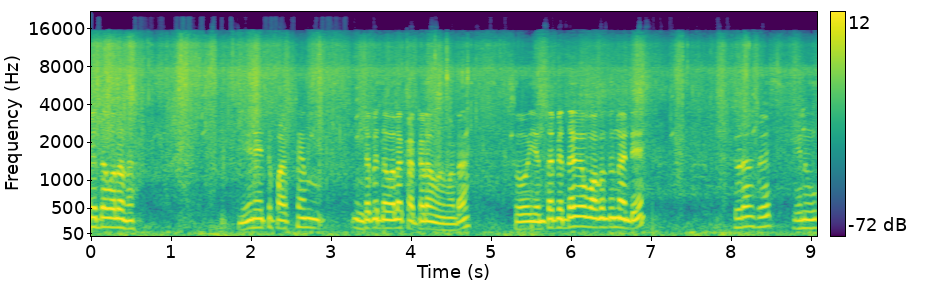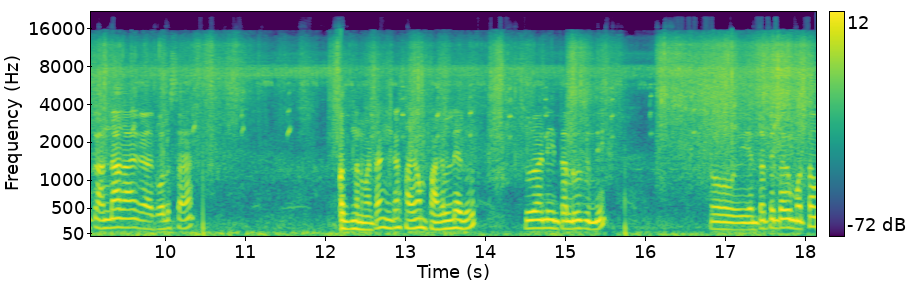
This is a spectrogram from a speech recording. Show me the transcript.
పెద్ద వలన? నేనైతే ఫస్ట్ టైం ఇంత పెద్ద వల కట్టడం అనమాట సో ఎంత పెద్దగా పగులుతుందంటే చూడండి ఫ్రెండ్స్ నేను ఇంకా అందాదా కొలుస్తా పగులుతుందనమాట ఇంకా సగం పగలలేదు. చూడండి ఇంత లూజ్ ఉంది. సో ఎంత పెద్దగా మొత్తం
